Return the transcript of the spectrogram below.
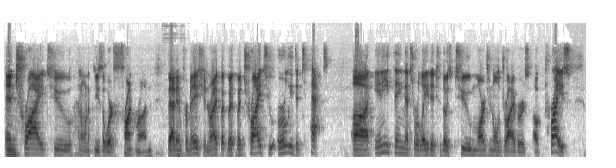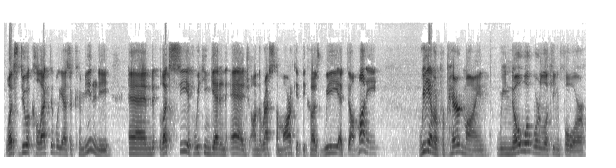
and try to I don't want to use the word front run that information, right? But but but try to early detect uh, anything that's related to those two marginal drivers of price. Let's do it collectively as a community and let's see if we can get an edge on the rest of the market because we at Dumb Money we have a prepared mind. We know what we're looking for.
